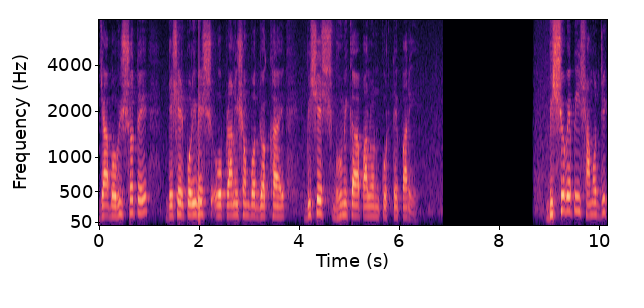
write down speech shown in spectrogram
যা ভবিষ্যতে দেশের পরিবেশ ও প্রাণী সম্পদ রক্ষায় বিশেষ ভূমিকা পালন করতে পারে। বিশ্বব্যাপী সামুদ্রিক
